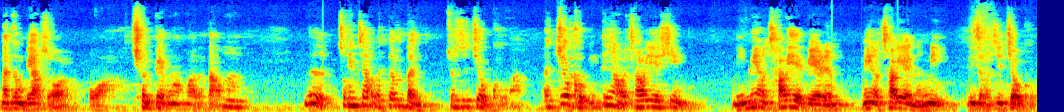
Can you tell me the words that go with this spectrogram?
那更不要说了，哇，千变万化的道。那宗教的根本就是救苦啊！啊，救苦一定要有超越性，你没有超越别人，没有超越能力，你怎么去救苦呢？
